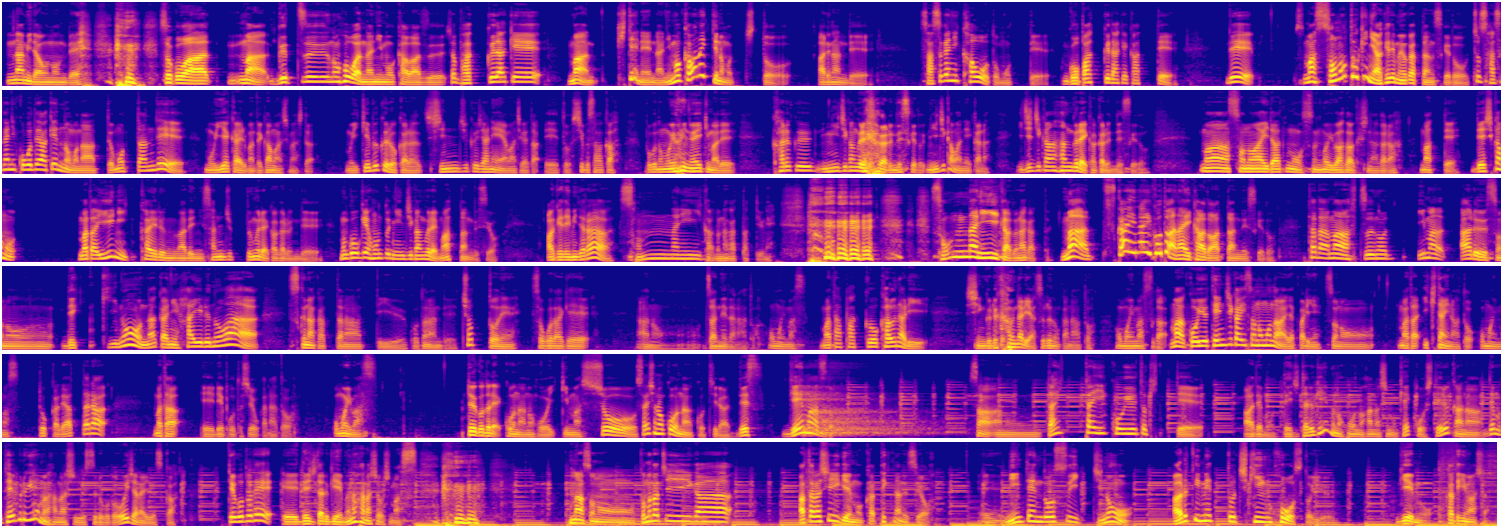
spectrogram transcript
涙を飲んで そこはまあグッズの方は何も買わずちょパックだけまあ来てね何も買わないっていうのもちょっとあれなんでさすがに買おうと思って5パックだけ買ってでまあその時に開けてもよかったんですけどちょっとさすがにここで開けるのもなって思ったんでもう家帰るまで我慢しました。もう池袋から新宿じゃねえや間違えた。えっ、ー、と渋沢か。僕の最寄りの駅まで軽く2時間ぐらいかかるんですけど2時間はねえかな。1時間半ぐらいかかるんですけど。まあその間もうすごいワクワクしながら待って。でしかもまた家に帰るまでに30分ぐらいかかるんで、まあ、合計本当に2時間ぐらい待ったんですよ。開けてみたらそんなにいいカードなかったっていうね。そんなにいいカードなかった。まあ使えないことはないカードあったんですけど。ただまあ普通の今あるそのデッキの中に入るのは少なかったなっていうことなんでちょっとねそこだけあの残念だなと思います。またパックを買うなりシングル買うなりはするのかなと思いますがまあこういう展示会そのものはやっぱりねそのまた行きたいなと思います。どっかであったらまた、えー、レポートしようかなと思います。ということでコーナーの方行きましょう。最初のコーナーこちらです。ゲーマーズドさああのー、大体こういう時ってあでもデジタルゲームの方の話も結構してるかな。でもテーブルゲームの話すること多いじゃないですか。ということで、えー、デジタルゲームの話をします。まあその友達が新しいゲームを買ってきたんですよ、えー、任天堂 switch のアルティメットチキンホースというゲームを買ってきました。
